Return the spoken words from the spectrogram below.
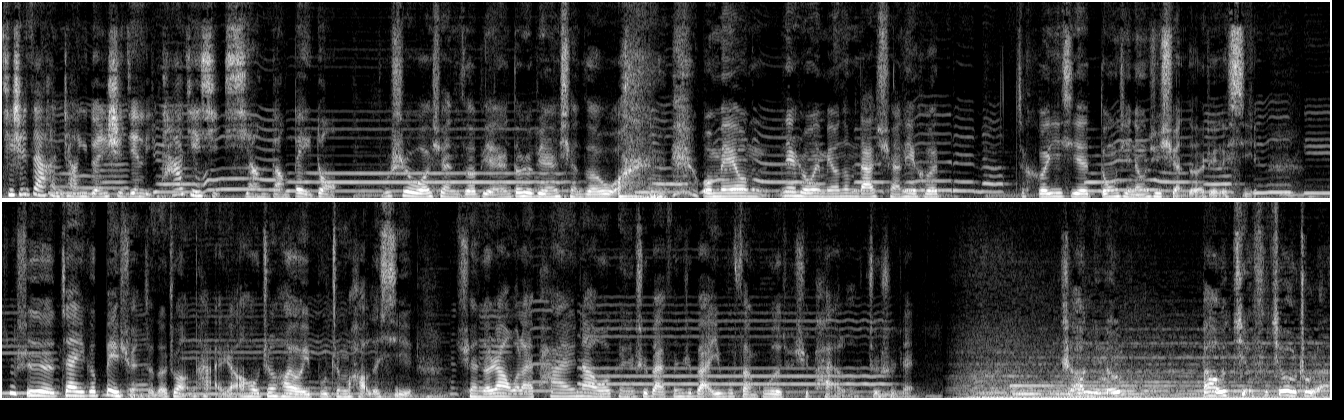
其实，在很长一段时间里，她接戏相当被动。不是我选择别人，都是别人选择我。我没有那时候我也没有那么大权利和和一些东西能去选择这个戏，就是在一个被选择的状态。然后正好有一部这么好的戏，选择让我来拍，那我肯定是百分之百义无反顾的就去拍了。就是这。只要你能把我姐夫救出来，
